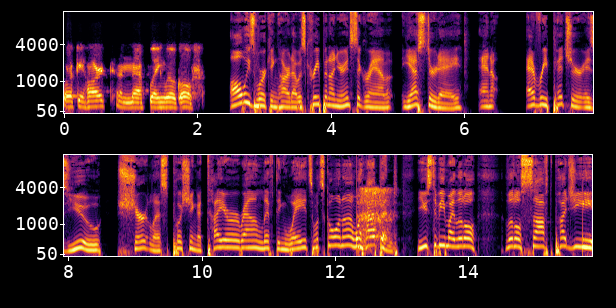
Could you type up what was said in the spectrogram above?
working hard and uh, playing little golf. Always working hard. I was creeping on your Instagram yesterday, and every picture is you shirtless, pushing a tire around, lifting weights. What's going on? What happened? You used to be my little, little soft, pudgy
